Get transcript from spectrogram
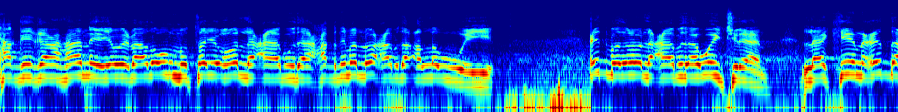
xaqiiqa ahaan iyo cibaado u mutay oo la caabudaa xaqnimo loo caabudaa alla u weeye cid badan oo la caabudaa way jiraan laakiin cidda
